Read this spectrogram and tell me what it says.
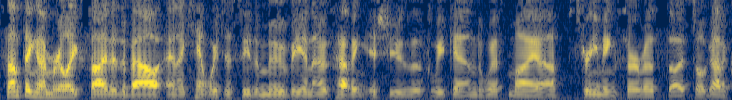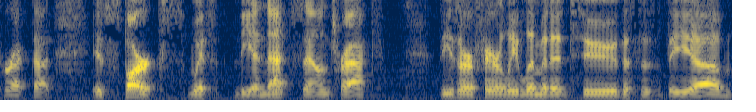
Something I'm really excited about, and I can't wait to see the movie, and I was having issues this weekend with my uh, streaming service, so I still got to correct that, is Sparks with the Annette soundtrack. These are fairly limited to, this is the, um,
